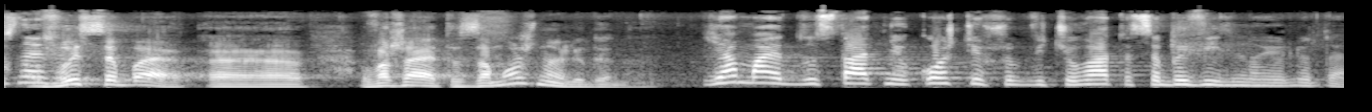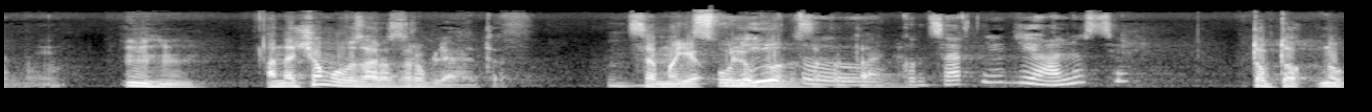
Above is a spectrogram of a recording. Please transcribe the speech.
знаєш, Ви себе е, вважаєте заможною людиною? Я маю достатньо коштів, щоб відчувати себе вільною людиною. Угу. А на чому ви зараз заробляєте? Це моє Своїй, улюблене запитання. концертній діяльності. Тобто, ну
